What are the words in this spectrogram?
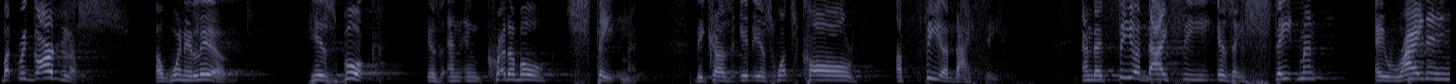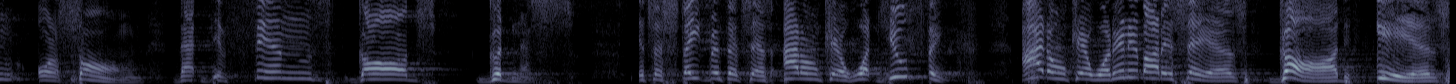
But regardless of when he lived, his book is an incredible statement because it is what's called a theodicy. And a theodicy is a statement, a writing, or a song that defends God's goodness. It's a statement that says, I don't care what you think, I don't care what anybody says, God is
